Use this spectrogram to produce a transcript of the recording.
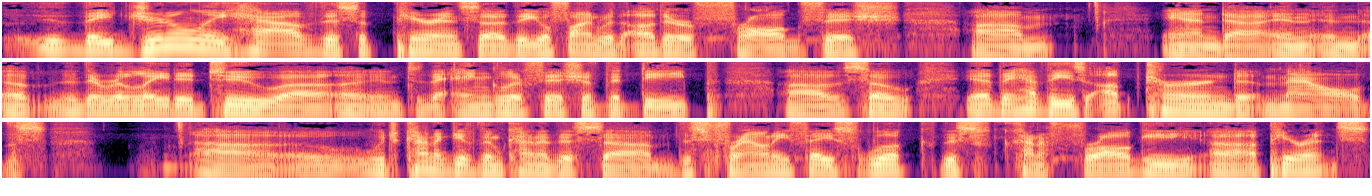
they generally have this appearance uh, that you'll find with other frogfish. Um, and uh, and, and uh, they're related to uh, uh to the anglerfish of the deep. Uh, so yeah, they have these upturned mouths. Uh, which kind of give them kind of this this frowny face look, this kind of froggy appearance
